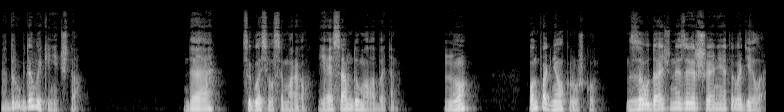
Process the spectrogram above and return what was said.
Вдруг да выкинет что». «Да», – согласился Морал, – «я и сам думал об этом». «Ну?» Он поднял кружку. «За удачное завершение этого дела».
